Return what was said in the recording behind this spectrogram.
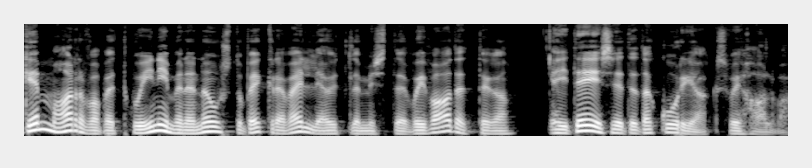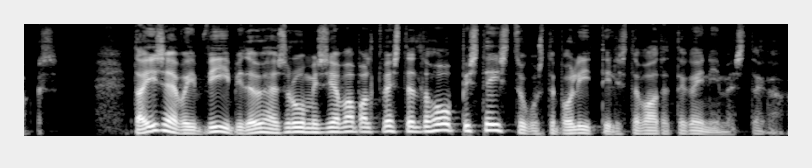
Gemma arvab, et kui inimene nõustub EKRE väljaütlemiste või vaadetega, ei tee see teda kurjaks või halvaks. ta ise võib viibida ühes ruumis ja vabalt vestelda hoopis teistsuguste poliitiliste vaadetega inimestega.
